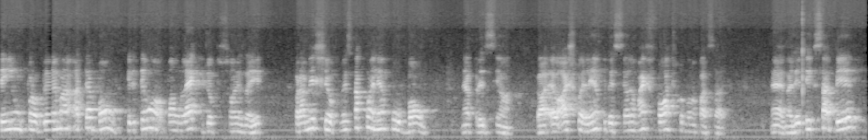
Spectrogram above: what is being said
tem um problema até bom, ele tem um, um leque de opções aí para mexer. O Fluminense está com um elenco bom né, para esse ano. Eu, eu, acho que o elenco desse ano é mais forte que o ano passado. É, mas ele tem que saber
